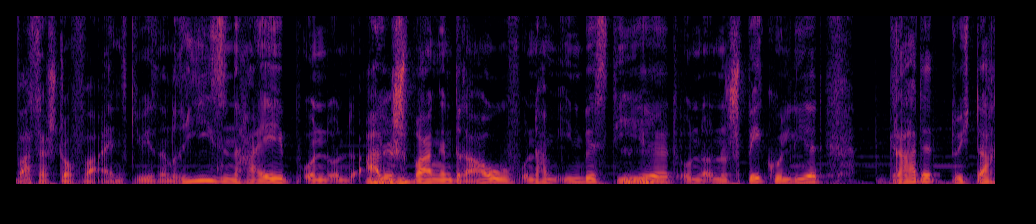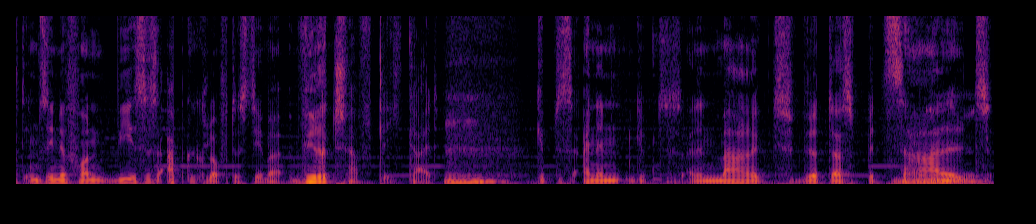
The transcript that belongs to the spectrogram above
Wasserstoff war eins gewesen, ein Riesenhype und, und alle mhm. sprangen drauf und haben investiert mhm. und, und spekuliert. Gerade durchdacht im Sinne von, wie ist es abgeklopft, das Thema Wirtschaftlichkeit. Mhm. Gibt, es einen, gibt es einen Markt? Wird das bezahlt?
